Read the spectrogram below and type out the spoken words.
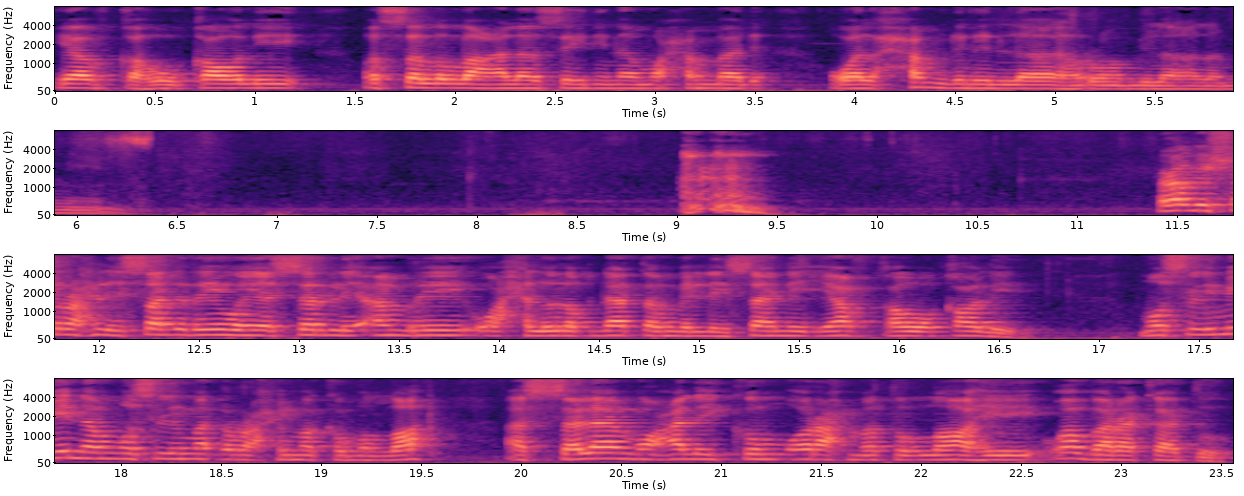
يفقه قولي. وصلى الله على سيدنا محمد والحمد لله رب العالمين. رب اشرح لي صدري ويسر لي أمري واحلل عقدة من لساني يفقه قولي. Muslimin dan muslimat rahimakumullah. Assalamualaikum warahmatullahi wabarakatuh.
